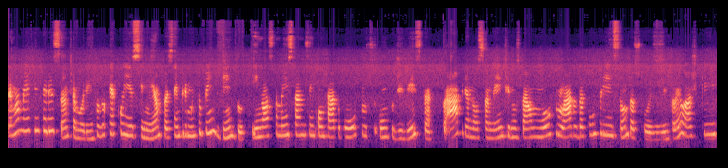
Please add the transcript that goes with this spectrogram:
Extremamente interessante, Amorim. Tudo que é conhecimento é sempre muito bem-vindo. E nós também estarmos em contato com outros pontos de vista abre a nossa mente e nos dá um outro lado da compreensão das coisas. Então, eu acho que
